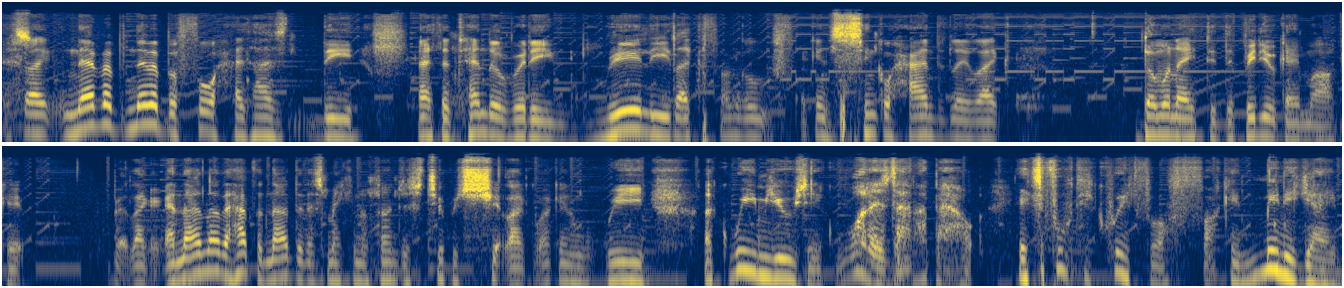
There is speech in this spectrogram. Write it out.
It's like never never before has has the has Nintendo really really like fungal, fucking single handedly like dominated the video game market. But like, and now, now they have to now they're making all kinds of stupid shit like fucking Wii, like Wii Music. What is that about? It's forty quid for a fucking mini game.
